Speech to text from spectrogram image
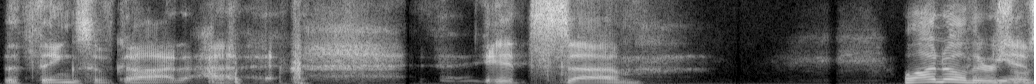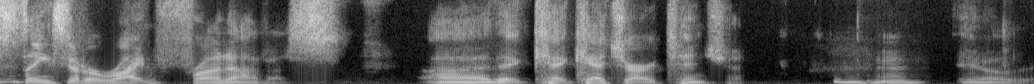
the things of God? I, it's um, well, I know there's again, those things that are right in front of us uh, that ca- catch our attention. Mm-hmm. You know,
